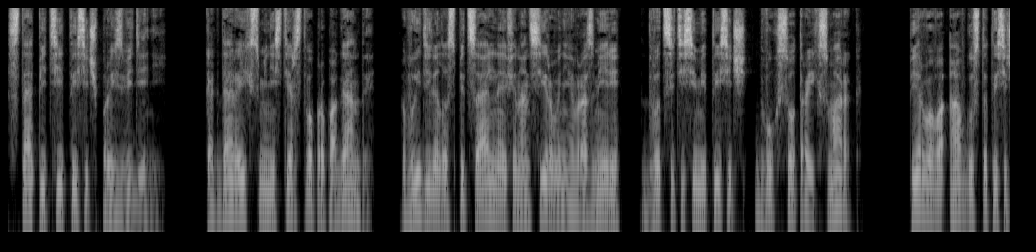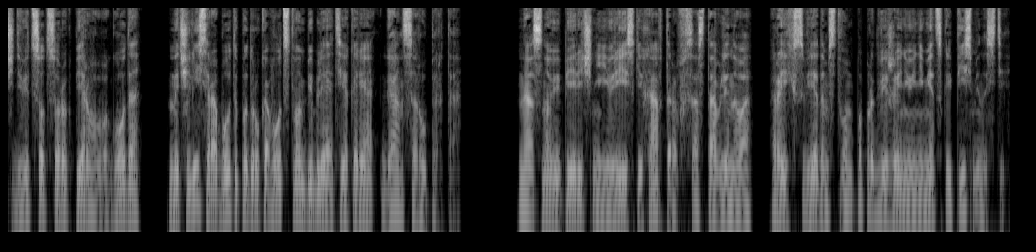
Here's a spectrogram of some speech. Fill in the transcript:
105 тысяч произведений. Когда Рейхсминистерство пропаганды выделило специальное финансирование в размере 27 200 рейхсмарок, 1 августа 1941 года начались работы под руководством библиотекаря Ганса Руперта. На основе перечня еврейских авторов, составленного Рейхсведомством по продвижению немецкой письменности,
